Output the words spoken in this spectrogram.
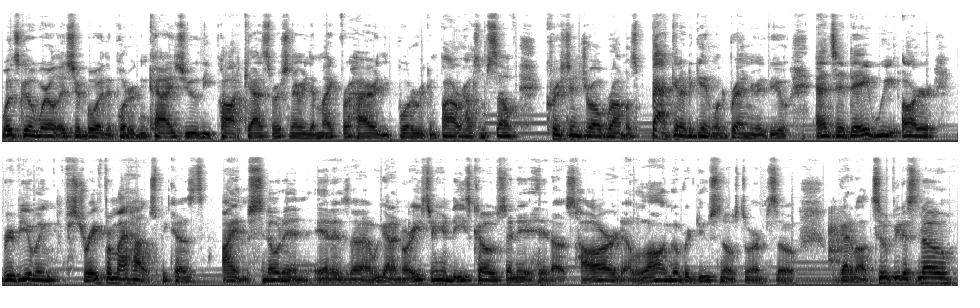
What's good, world? It's your boy, the Puerto Rican Kaiju, the podcast mercenary, the Mike for Hire, the Puerto Rican powerhouse himself, Christian Joel Ramos, back at it again with a brand new review. And today we are reviewing straight from my house because I am snowed in. It is uh, we got a nor'easter here in the East Coast, and it hit us hard, a long overdue snowstorm. So we got about two feet of snow.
